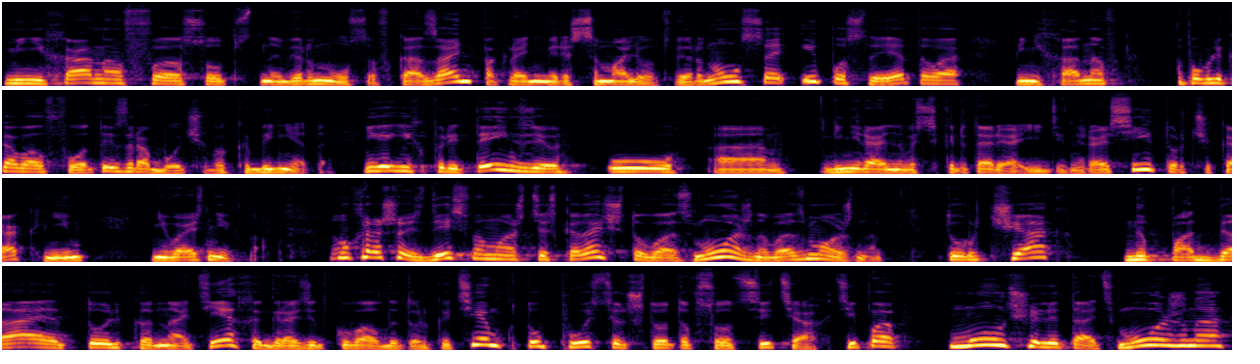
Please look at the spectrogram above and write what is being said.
Миниханов, э, собственно, вернулся в Казань, по крайней мере, самолет вернулся, и после этого Миниханов опубликовал фото из рабочего кабинета. Никаких претензий у э, генерального секретаря Единой России Турчака к ним не возникло. Ну хорошо, здесь вы можете сказать, что возможно, возможно, Турчак нападает только на тех и грозит кувалдой только тем, кто постит что-то в соцсетях. Типа, молча летать можно,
